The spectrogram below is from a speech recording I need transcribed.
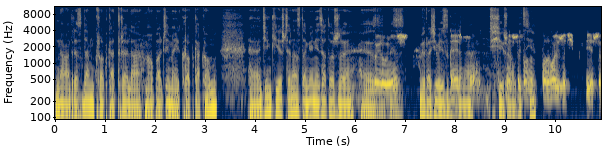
na adres dam.trela.gmail.com. E, dzięki jeszcze raz Damianie za to, że e, wyraziłeś zgodę na dzisiejszą audycję. Pozwolisz, że ci jeszcze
